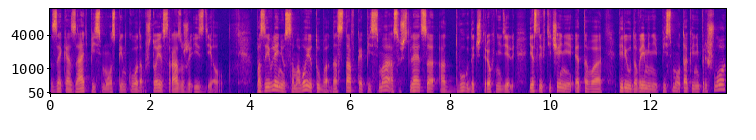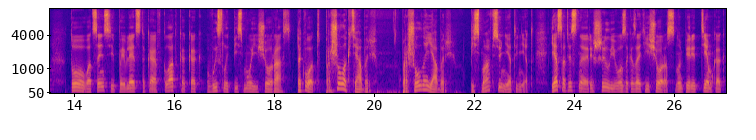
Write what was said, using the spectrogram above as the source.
«Заказать письмо с пин-кодом», что я сразу же и сделал. По заявлению самого YouTube доставка письма осуществляется от 2 до 4 недель. Если в течение этого периода времени письмо так и не пришло, то в AdSense появляется такая вкладка, как «Выслать письмо еще раз». Так вот, прошел октябрь, прошел ноябрь, письма все нет и нет. Я, соответственно, решил его заказать еще раз, но перед тем, как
